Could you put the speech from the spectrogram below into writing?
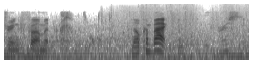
Drink from it. No, come back. Thirsty.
